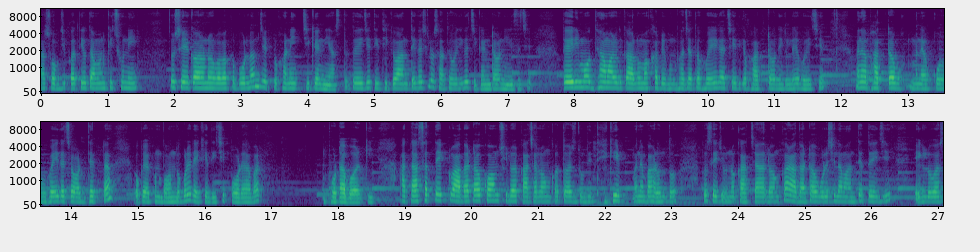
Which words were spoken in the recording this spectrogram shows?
আর সবজিপাতিও তেমন কিছু নেই। তো সেই কারণে ওর বাবাকে বললাম যে একটুখানি চিকেন নিয়ে আসতে। তো এই যে তিথিকেও আনতে গেছিল, সাথে ওইদিকে চিকেনটাও নিয়ে এসেছে। তো এরই মধ্যে আমার ওইদিকে আলু মাখা বেগুন ভাজা তো হয়ে গেছে, এদিকে ভাতটাও দেখলে হয়েছে। মানে ভাতটা মানে হয়ে গেছে অর্ধেকটা, ওকে এখন বন্ধ করে রেখে দিয়েছি, পরে আবার ফোটাবো আর কি। আর তার সাথে একটু আদাটাও কম ছিল, আর কাঁচা লঙ্কা তো আজ দুদিন থেকে মানে বাড়ন্ত, তো সেই জন্য কাঁচা লঙ্কা আর আদাটাও বলেছিলাম আনতে। তো এই যে এগুলো আস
